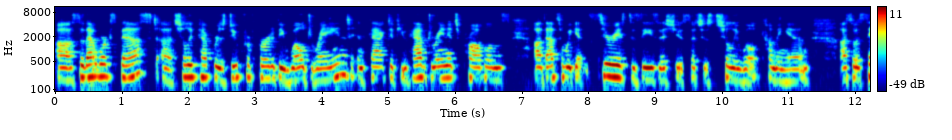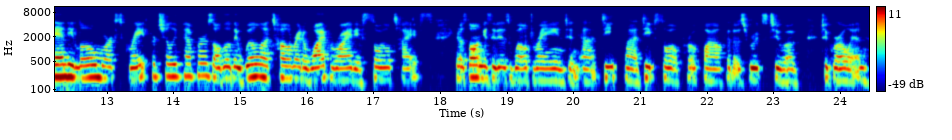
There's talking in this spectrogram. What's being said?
Uh, so that works best. Uh, chili peppers do prefer to be well drained. In fact, if you have drainage problems, uh, that's when we get serious disease issues such as chili wilt coming in. Uh, so a sandy loam works great for chili peppers, although they will uh, tolerate a wide variety of soil types. You know, as long as it is well drained and uh, deep, deep soil profile for those roots to to grow in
